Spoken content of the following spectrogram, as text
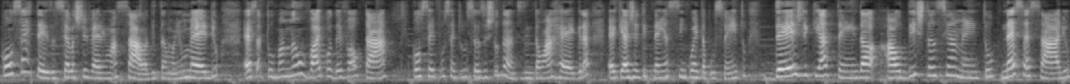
com certeza, se elas tiverem uma sala de tamanho médio, essa turma não vai poder voltar com 100% dos seus estudantes. Então, a regra é que a gente tenha 50%, desde que atenda ao distanciamento necessário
